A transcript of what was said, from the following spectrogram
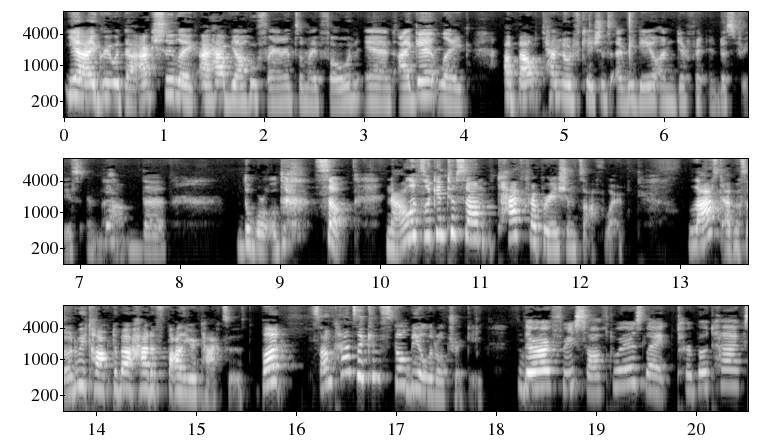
Yeah, I agree with that. Actually, like I have Yahoo Finance on my phone, and I get like about ten notifications every day on different industries in Yeah. um, the the world. So now let's look into some tax preparation software. Last episode, we talked about how to file your taxes, but sometimes it can still be a little tricky. There are free softwares like TurboTax,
